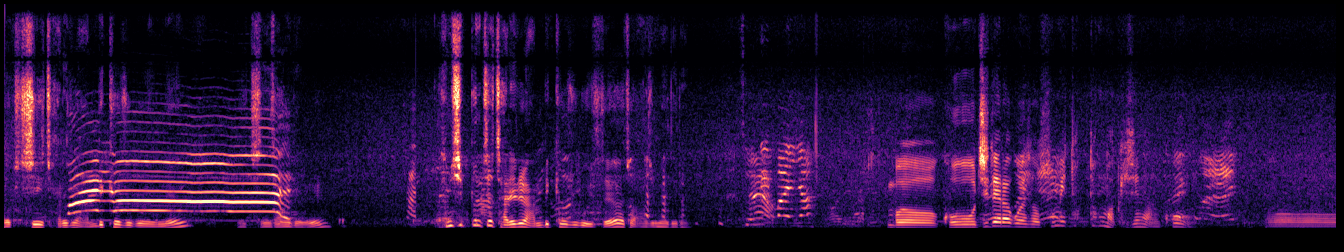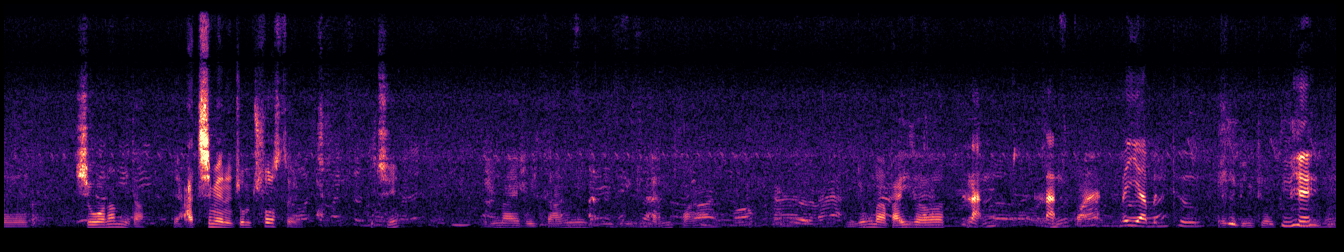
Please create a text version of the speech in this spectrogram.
역시 자리를 안 비켜주고 있는 이 진상들. 30분째 자리를 안 비켜주고 있어요, 저 아줌매들은. 뭐 고지대라고 해서 숨이 턱턱 막히진 않고 어 시원합니다. 아침에는 좀 추웠어요. 그치? hôm nay buổi sáng thì nắng quá nhưng mà bây giờ Lạnh Lạnh quá Bây giờ bình thường 그래도 빙퉁. 예. 음.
